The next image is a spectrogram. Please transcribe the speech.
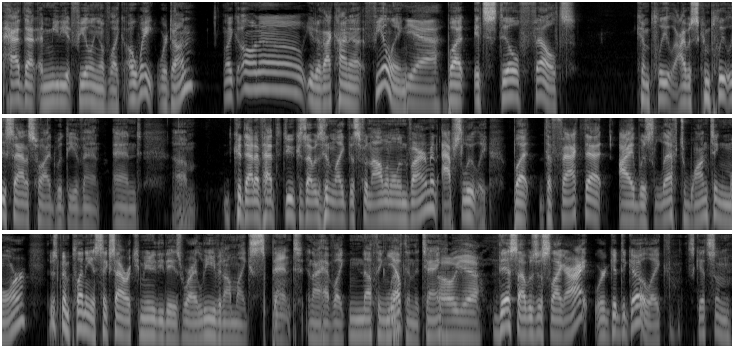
had that immediate feeling of like, oh, wait, we're done? Like, oh no, you know, that kind of feeling. Yeah. But it still felt completely, I was completely satisfied with the event. And, um, could that have had to do because I was in like this phenomenal environment? Absolutely. But the fact that I was left wanting more, there's been plenty of six hour community days where I leave and I'm like spent and I have like nothing Yep. left in the tank oh yeah. this I was just like, all right, we're good to go. Like, let's get some,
